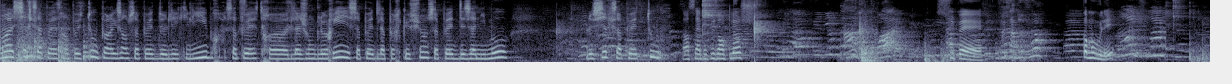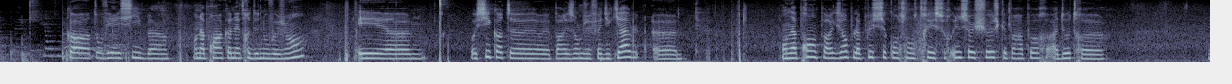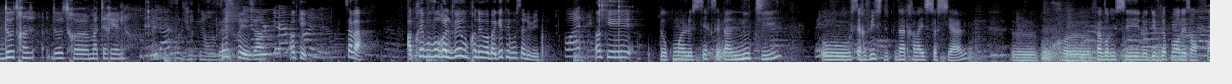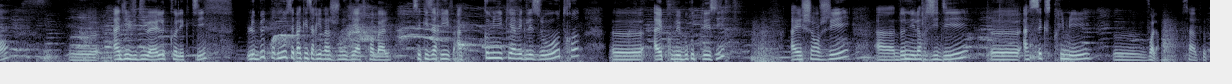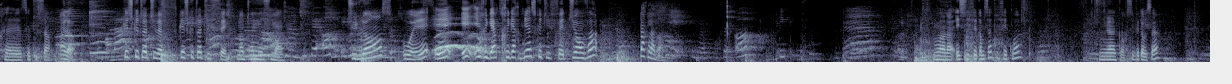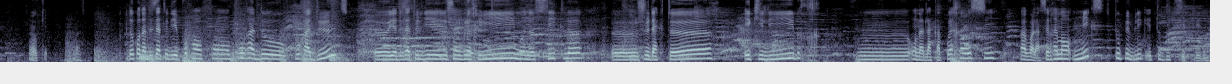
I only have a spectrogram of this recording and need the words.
moi, le cirque, ça peut être un peu tout. Par exemple, ça peut être de l'équilibre, ça peut être euh, de la jonglerie, ça peut être de la percussion, ça peut être des animaux. Le cirque, ça peut être tout. Non, c'est un peu plus en cloche. Un, deux, trois. Super. On fait ça deux fois Comme vous voulez. Quand on vient ici, ben, on apprend à connaître de nouveaux gens. Et euh, aussi, quand, euh, par exemple, je fais du câble, euh, on apprend, par exemple, à plus se concentrer sur une seule chose que par rapport à d'autres d'autres matériels. C'est spécial. Hein. Ok, ça va. Après, vous vous relevez, vous prenez vos baguettes et vous saluez. Ouais. Ok. Donc moi, le cirque, c'est un outil au service d'un travail social euh, pour euh, favoriser le développement des enfants, euh, individuel, collectif. Le but pour nous, c'est pas qu'ils arrivent à jongler à trois balles, c'est qu'ils arrivent à communiquer avec les autres, à éprouver beaucoup de plaisir, à échanger, à donner leurs idées, à s'exprimer. voilà, c'est à peu près, c'est tout ça. Alors, qu'est-ce que toi tu fais dans ton mouvement? Tu lances, ouais, et, regarde bien ce que tu fais. Tu envoies par là-bas. Voilà, et s'il fait comme ça, tu fais quoi? D'accord, s'il fait comme ça Ok, donc on a des ateliers pour enfants, pour ados, pour adultes. Euh, il y a des ateliers jonglerie, monocycle, euh, jeu d'acteurs, équilibre. Euh, on a de la capoeira aussi. Enfin voilà, c'est vraiment mixte, tout public et toute discipline.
